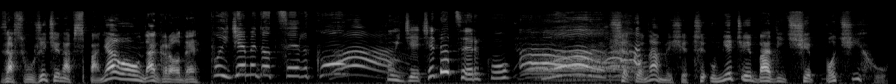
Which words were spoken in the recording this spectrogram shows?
zasłużycie na wspaniałą nagrodę. Pójdziemy do cyrku? Pójdziecie do cyrku. Przekonamy się, czy umiecie bawić się po cichu.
